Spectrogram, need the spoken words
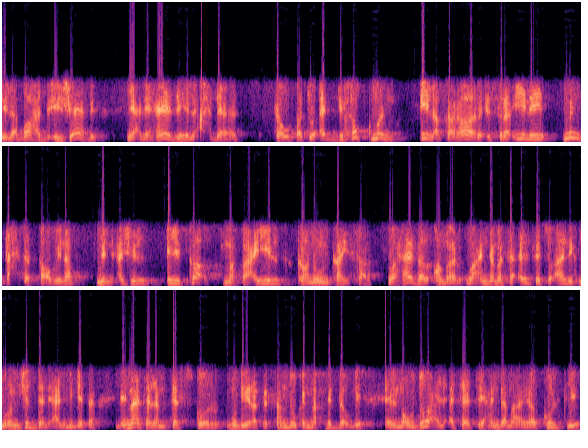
إلى بعد إيجابي. يعني هذه الأحداث سوف تؤدي حكما إلى قرار اسرائيلي من تحت الطاولة من أجل إيقاف مفاعيل قانون قيصر. وهذا الأمر وعندما سألت سؤالك مهم جدا إعلامية لماذا لم تذكر مديرة الصندوق النقد الدولي؟ الموضوع الأساسي عندما قلت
